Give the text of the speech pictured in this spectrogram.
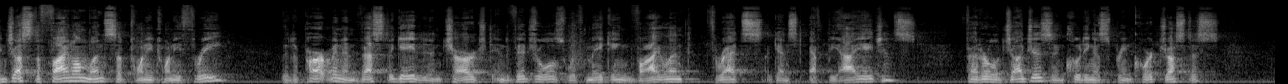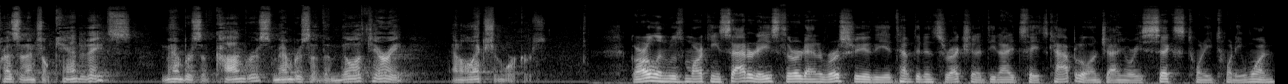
In just the final months of 2023, the department investigated and charged individuals with making violent threats against FBI agents, federal judges, including a Supreme Court justice, presidential candidates, members of Congress, members of the military, and election workers. Garland was marking Saturday's third anniversary of the attempted insurrection at the United States Capitol on January 6, 2021.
